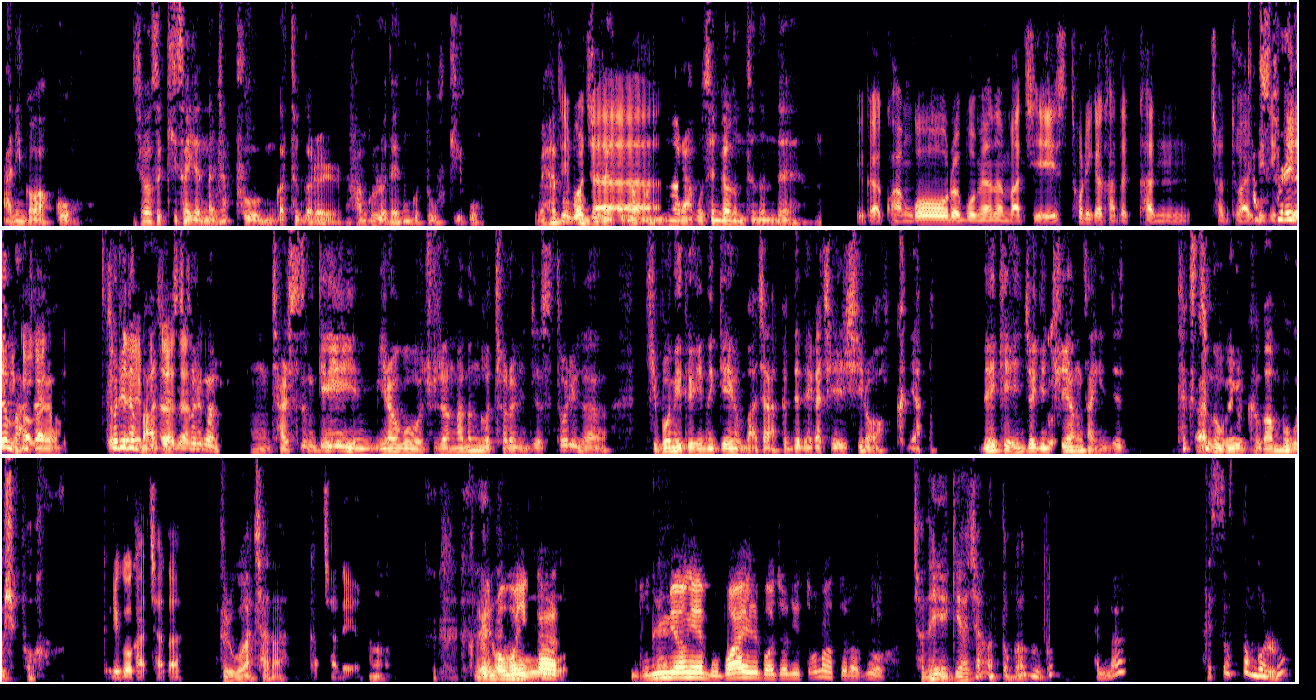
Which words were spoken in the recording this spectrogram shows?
아닌 것 같고 와서 기사 옛날 작품 같은 거를 한글로 내는 것도 웃기고. 건지 맞나라고 생각은 드는데 그러니까 광고를 보면은 마치 스토리가 가득한 전투 RPG 스토리는 게임인 것 맞아요. 같. 스토리는 맞아요. 문제는- 스토리가 잘쓴 게임이라고 주장하는 것처럼 이제 스토리가 기본이 돼 있는 게임은 맞아. 근데 내가 제일 싫어. 그냥 내 개인적인 그- 취향상 이제 텍스트 novel을 그만 보고 싶어. 그리고 가차다. 그리고 가차다. 가차네요. 그러고 보니까 문명의 모바일 버전이 또 나왔더라고. 전에 얘기하지 않았던가 그거? 했나? 했었던 걸로?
